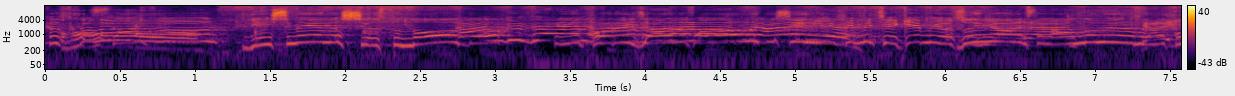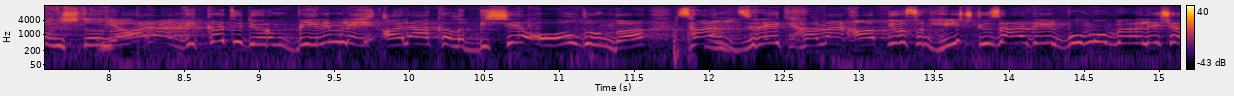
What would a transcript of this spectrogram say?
Kıskanıyorsun. Yeşime yanaşıyorsun. Ne oldu? Hem güzel Seni koruyacağını falan mı Sen düşündün? Yeşim'i çekemiyorsun Duymuyorum Yaren. seni anlamıyorum Ya ne konuştuğunu. Yaren dikkat ediyorum benimle alakalı bir şey olduğunda sen direkt hemen atlıyorsun. Hiç güzel değil bu mu böyle şey.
